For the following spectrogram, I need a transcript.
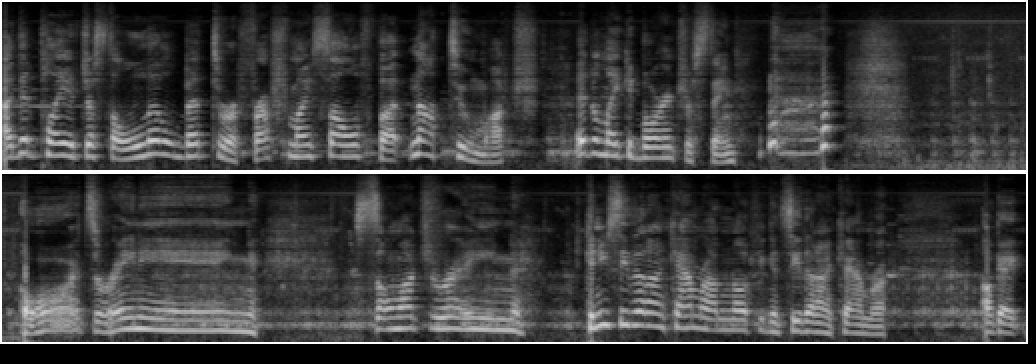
I did play it just a little bit to refresh myself, but not too much. It'll make it more interesting. oh, it's raining! So much rain! Can you see that on camera? I don't know if you can see that on camera. Okay,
